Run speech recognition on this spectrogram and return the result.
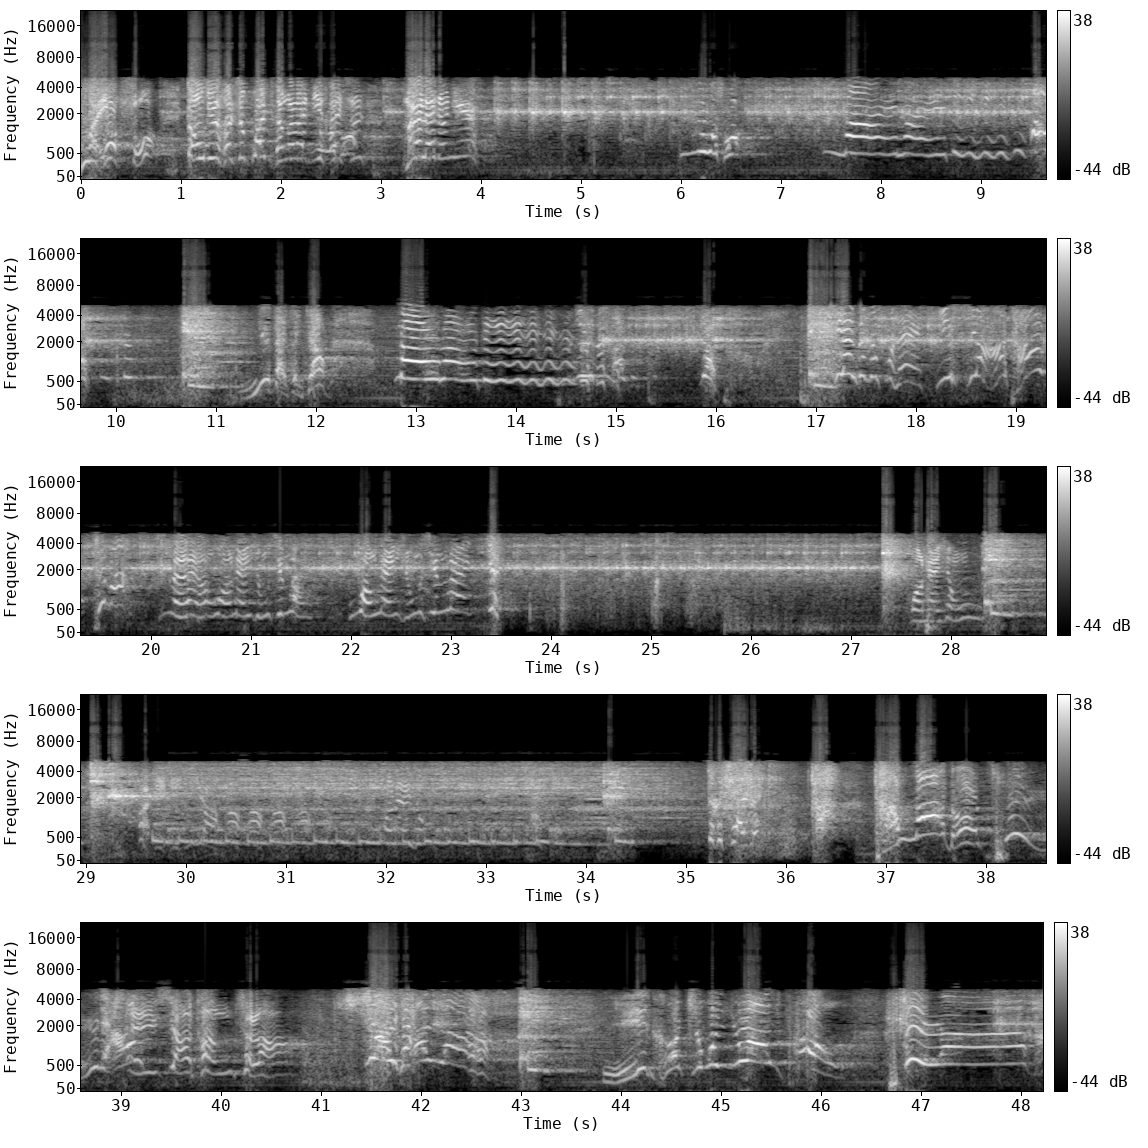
快说，到底还是官场而来的，还是买来的你？你我说，买来的。你再再讲，买来的。现在的夫人，你下堂去吧。哎呀，王连雄醒来，王连雄醒来。王连兄。哎呀，王连兄，这个钱人，他他哪得去了？下堂去了。下堂呀！你可知我冤头？是啊，嗨，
